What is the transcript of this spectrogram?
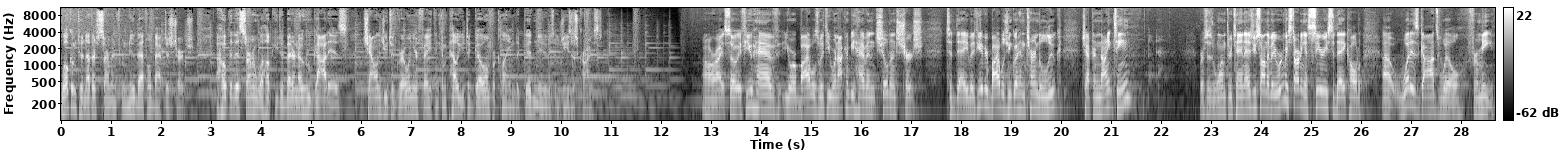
Welcome to another sermon from New Bethel Baptist Church. I hope that this sermon will help you to better know who God is, challenge you to grow in your faith, and compel you to go and proclaim the good news of Jesus Christ. All right, so if you have your Bibles with you, we're not going to be having children's church today, but if you have your Bibles, you can go ahead and turn to Luke chapter 19 verses 1 through 10. As you saw in the video, we're going to be starting a series today called uh, What is God's Will for Me?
